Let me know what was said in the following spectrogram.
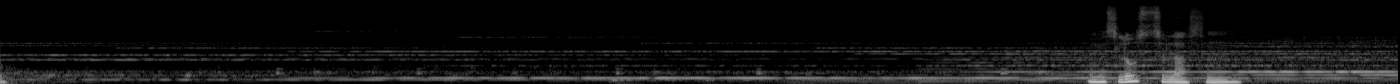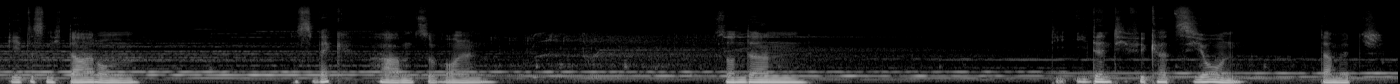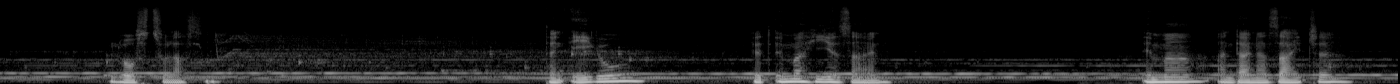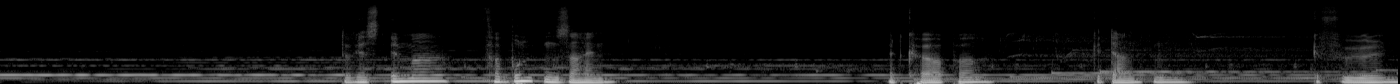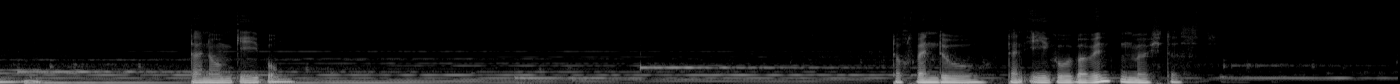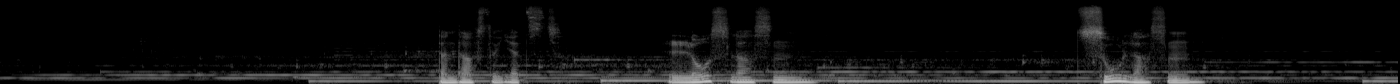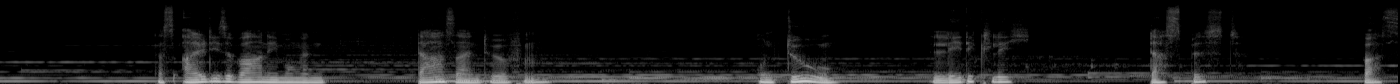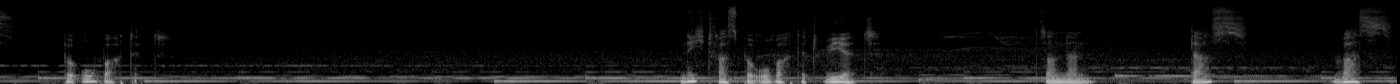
Um es loszulassen, geht es nicht darum, es weghaben zu wollen, sondern die Identifikation damit loszulassen. Dein Ego wird immer hier sein, immer an deiner Seite. Du wirst immer verbunden sein mit Körper, Gedanken, Gefühlen, deiner Umgebung. Doch wenn du dein Ego überwinden möchtest, dann darfst du jetzt loslassen, zulassen, dass all diese Wahrnehmungen da sein dürfen und du lediglich das bist, was beobachtet. Nicht was beobachtet wird, sondern das, was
